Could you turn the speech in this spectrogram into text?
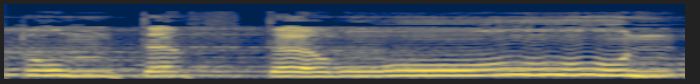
كنتم تفترون.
